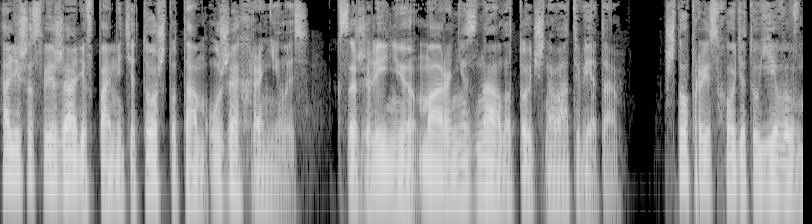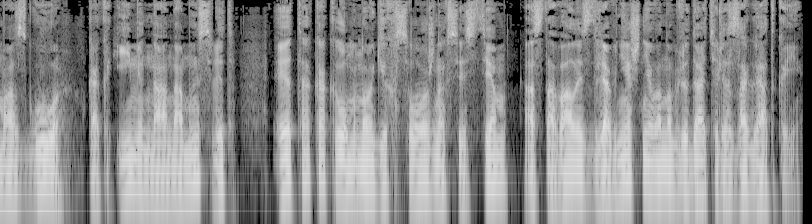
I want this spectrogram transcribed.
а лишь освежали в памяти то, что там уже хранилось. К сожалению, Мара не знала точного ответа. Что происходит у Евы в мозгу, как именно она мыслит, Это, как и у многих сложных систем, оставалось для внешнего наблюдателя загадкой,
